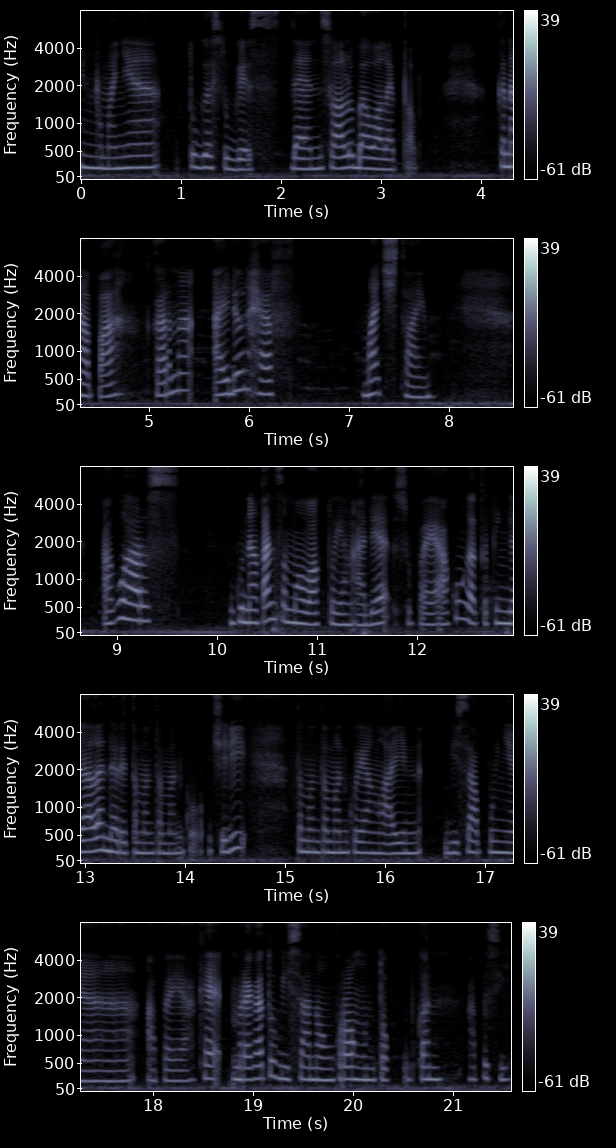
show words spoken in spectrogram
yang namanya tugas-tugas dan selalu bawa laptop. Kenapa? Karena I don't have much time. Aku harus gunakan semua waktu yang ada supaya aku nggak ketinggalan dari teman-temanku. Jadi teman-temanku yang lain bisa punya apa ya kayak mereka tuh bisa nongkrong untuk bukan apa sih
